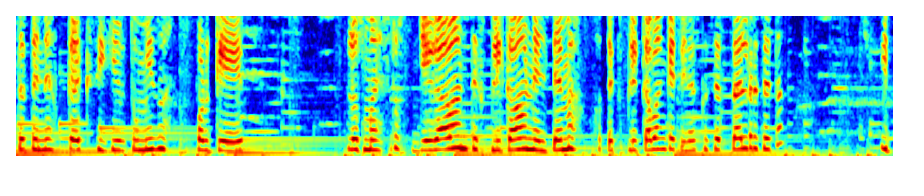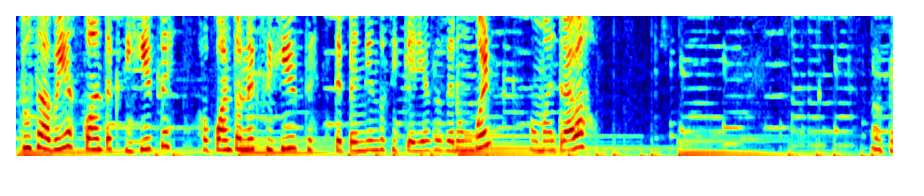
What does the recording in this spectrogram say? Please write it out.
te tenías que exigir tú misma, porque los maestros llegaban, te explicaban el tema o te explicaban que tienes que hacer tal receta y tú sabías cuánto exigirte o cuánto no exigirte, dependiendo si querías hacer un buen o mal trabajo. Ok,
